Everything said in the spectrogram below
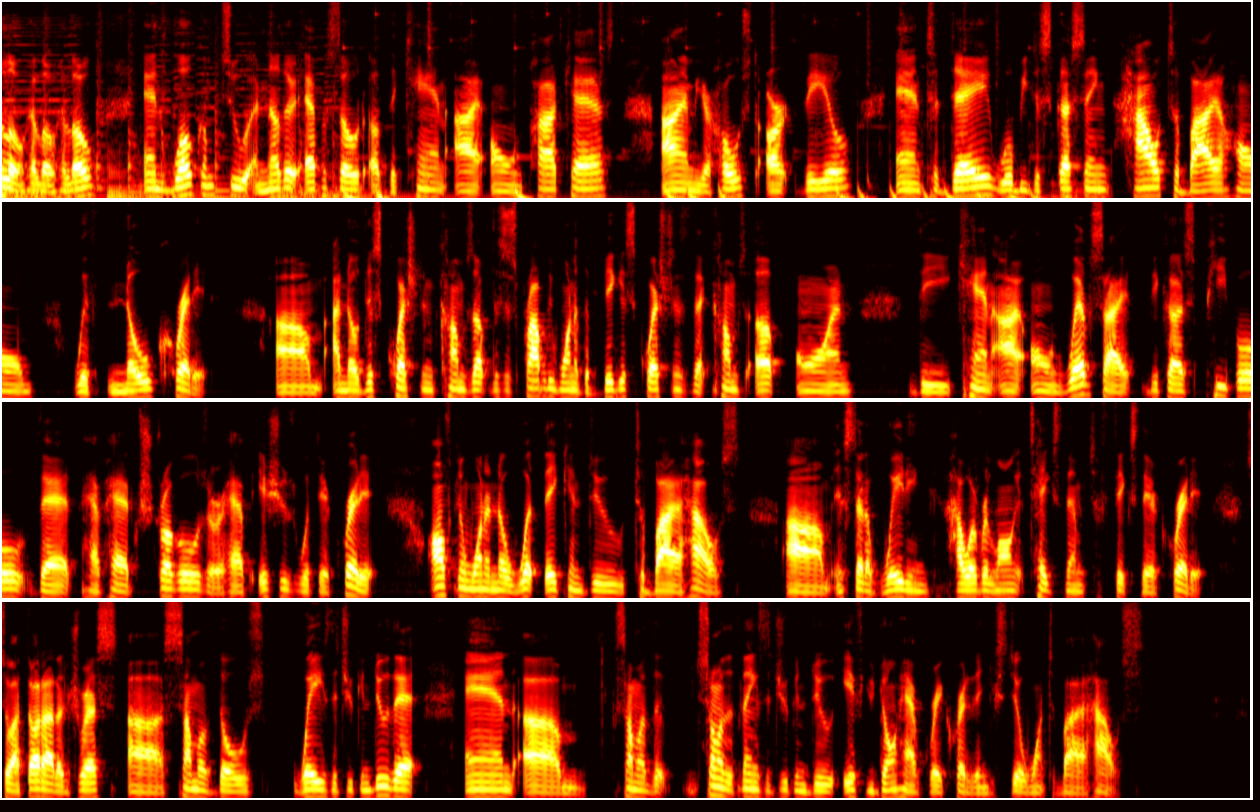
Hello, hello, hello, and welcome to another episode of the Can I Own podcast. I am your host, Art Veal, and today we'll be discussing how to buy a home with no credit. Um, I know this question comes up. This is probably one of the biggest questions that comes up on the Can I Own website because people that have had struggles or have issues with their credit often want to know what they can do to buy a house um, instead of waiting however long it takes them to fix their credit. So I thought I'd address uh, some of those ways that you can do that and um, some of the some of the things that you can do if you don't have great credit and you still want to buy a house.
